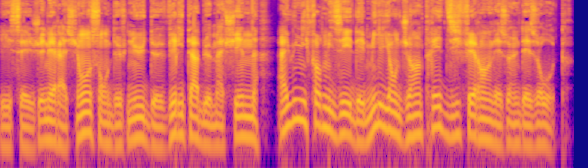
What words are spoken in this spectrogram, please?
et ces générations sont devenues de véritables machines à uniformiser des millions de gens très différents les uns des autres.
